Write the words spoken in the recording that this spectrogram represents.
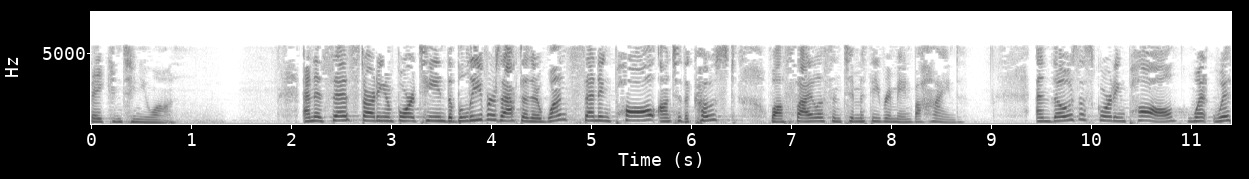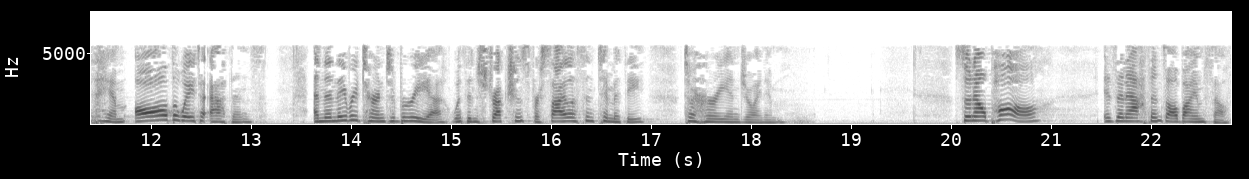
they continue on. And it says, starting in 14, the believers acted at once, sending Paul onto the coast, while Silas and Timothy remained behind. And those escorting Paul went with him all the way to Athens. And then they returned to Berea with instructions for Silas and Timothy to hurry and join him. So now Paul is in Athens all by himself.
